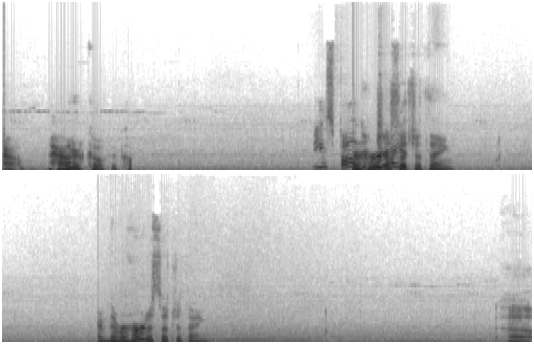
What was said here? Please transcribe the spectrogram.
Pow- powdered Coca-Cola. Yes, Never heard Try of it. such a thing. I've never heard of such a thing. Uh,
